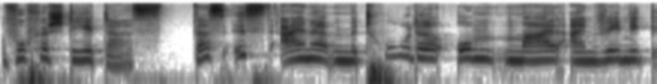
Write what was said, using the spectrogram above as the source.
Wofür steht das? Das ist eine Methode, um mal ein wenig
